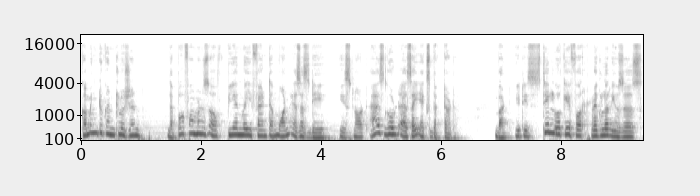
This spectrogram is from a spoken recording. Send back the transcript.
Coming to conclusion, the performance of PNY Phantom 1 SSD is not as good as I expected, but it is still okay for regular users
